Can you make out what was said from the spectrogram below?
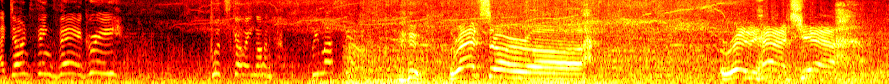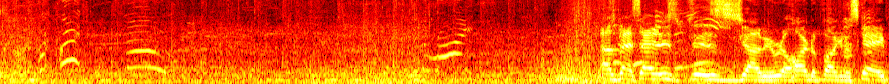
I don't think they agree. What's going on? We must go. The rats are, uh. ready to hatch, yeah. Quick, quick! To the right! I was about to say, this, this is gotta be real hard to fucking escape.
